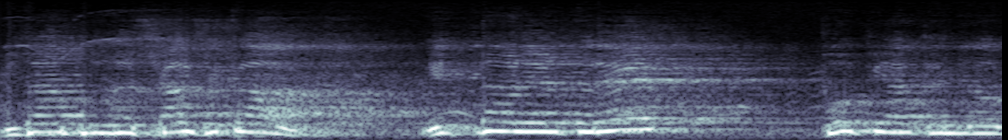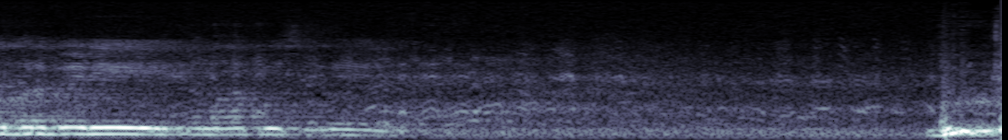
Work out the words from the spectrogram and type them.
ವಿಜಾಪುರದ ಶಾಸಕ ಯತ್ನಾಳ್ ಹೇಳ್ತಾರೆ, ಟೋಪಿ ಹಾಕಂದಿರೋರು ಬರಬೇಡಿ ನಮ್ಮ ಆಫೀಸ್ಗೆ. ಬುರ್ಕ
